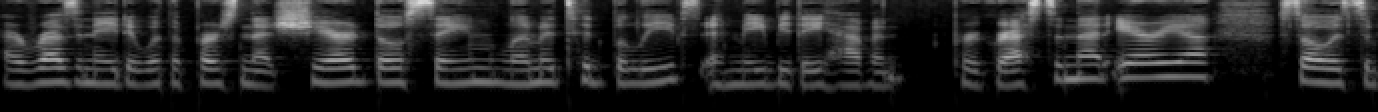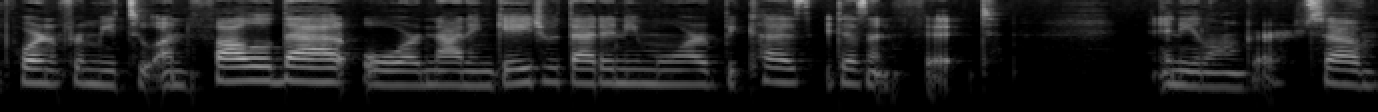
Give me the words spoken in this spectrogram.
I resonated with a person that shared those same limited beliefs, and maybe they haven't progressed in that area. So it's important for me to unfollow that or not engage with that anymore because it doesn't fit any longer. So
